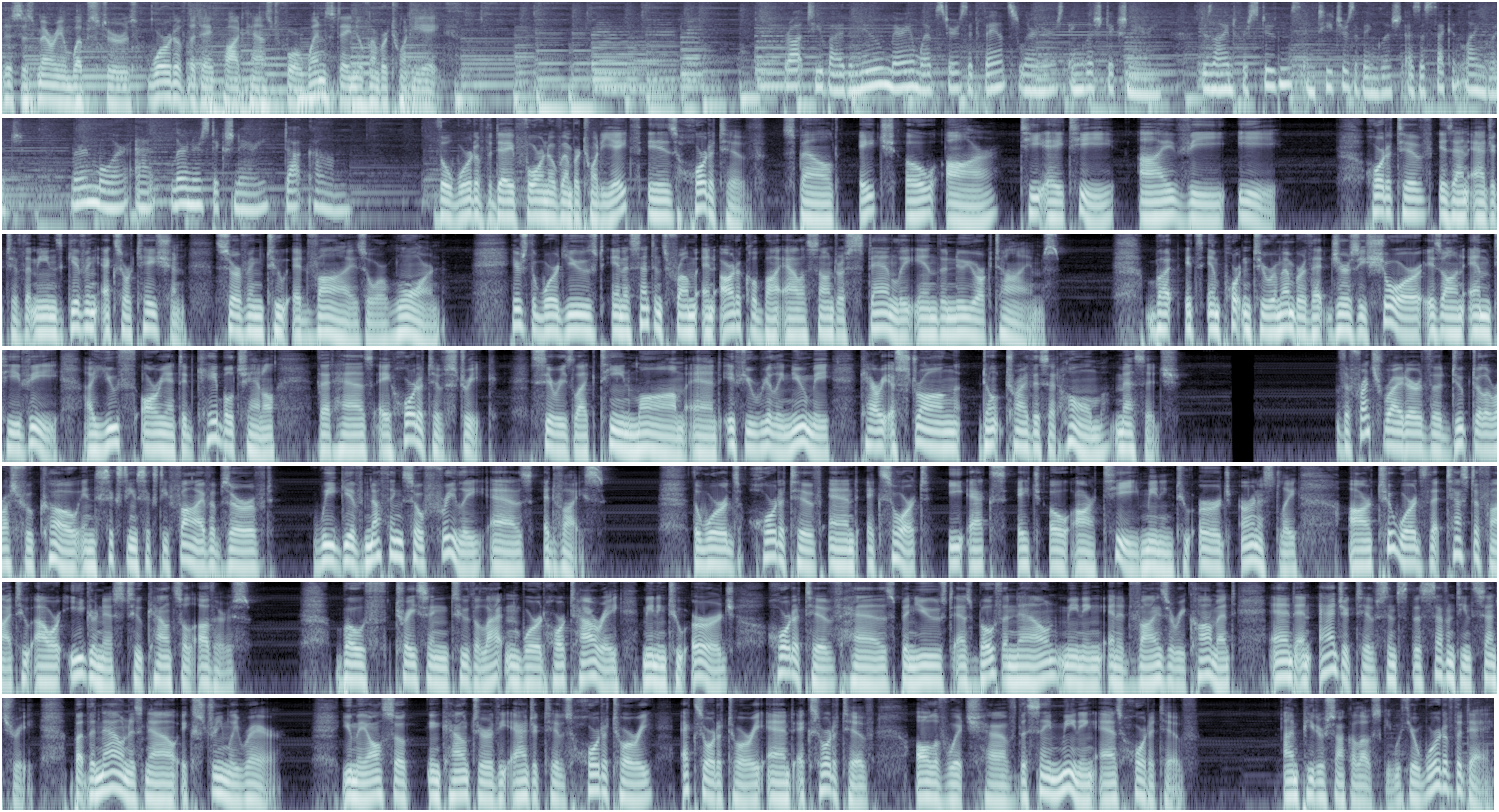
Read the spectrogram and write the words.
This is Merriam-Webster's Word of the Day podcast for Wednesday, November 28th. Brought to you by the new Merriam-Webster's Advanced Learners English Dictionary, designed for students and teachers of English as a second language. Learn more at learnersdictionary.com. The word of the day for November 28th is hortative, spelled H O R T A T I V E. Hortative is an adjective that means giving exhortation, serving to advise or warn. Here's the word used in a sentence from an article by Alessandra Stanley in the New York Times. But it's important to remember that Jersey Shore is on MTV, a youth oriented cable channel that has a hortative streak. Series like Teen Mom and If You Really Knew Me carry a strong, don't try this at home message. The French writer, the Duc de la Rochefoucauld, in 1665 observed, We give nothing so freely as advice. The words hortative and exhort E X H O R T, meaning to urge earnestly, are two words that testify to our eagerness to counsel others. Both tracing to the Latin word hortari, meaning to urge, hortative has been used as both a noun, meaning an advisory comment, and an adjective since the 17th century, but the noun is now extremely rare. You may also encounter the adjectives hortatory, exhortatory, and exhortative, all of which have the same meaning as hortative. I'm Peter Sokolowski with your word of the day.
